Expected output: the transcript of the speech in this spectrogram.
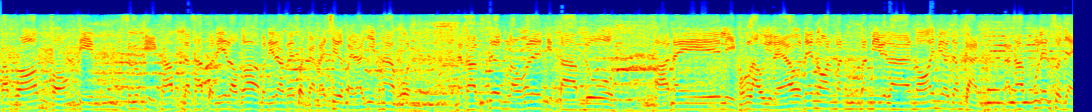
ความพร้อมของทีมซูซูกิครับนะครับ ตอนนี้เราก็วันนี้เราได้ประกาศรายชื่อไปแล้ว 25 คนนะครับ ซึ่งเราก็ได้ติดตามดูในลีกของเราอยู่แล้ว แน่นอนมันมันมีเวลาน้อยมีเวลาจำกัดนะครับ ผู้เล่นส่วนใหญ่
